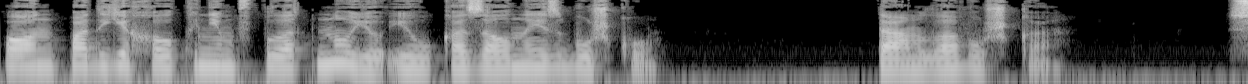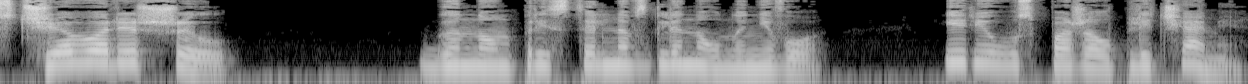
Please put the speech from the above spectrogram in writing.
Он подъехал к ним вплотную и указал на избушку. «Там ловушка». «С чего решил?» Гном пристально взглянул на него. Ириус пожал плечами.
